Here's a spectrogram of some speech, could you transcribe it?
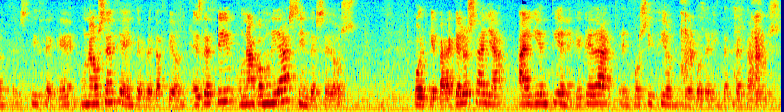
Entonces, dice que una ausencia de interpretación, es decir, una comunidad sin deseos, porque para que los haya, alguien tiene que quedar en posición de poder interpretarlos.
